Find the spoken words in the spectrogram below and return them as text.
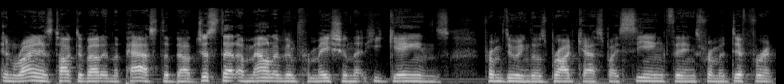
and Ryan has talked about in the past about just that amount of information that he gains from doing those broadcasts by seeing things from a different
